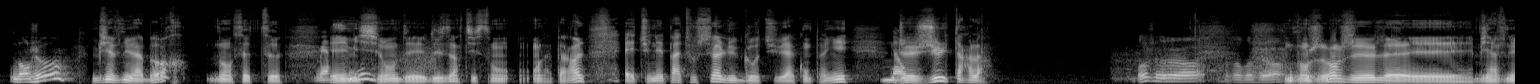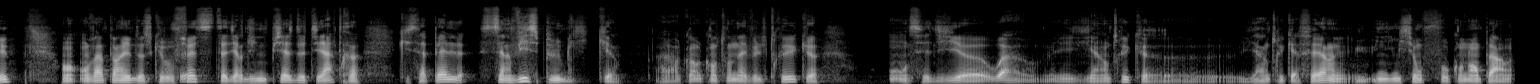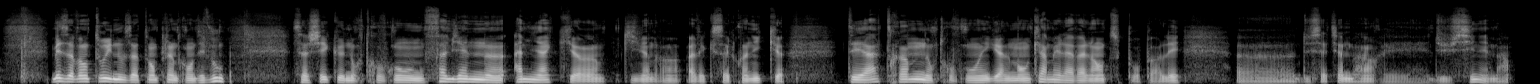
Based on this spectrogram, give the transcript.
Bonjour. Bienvenue à bord dans cette euh, émission des, artistes ont, la parole. Et tu n'es pas tout seul, Hugo, tu es accompagné de Jules Tarla. Bonjour. Bonjour, bonjour. Bonjour Jules et bienvenue. On, va parler de ce que vous faites, c'est-à-dire d'une pièce de théâtre qui s'appelle Service public. Alors quand, quand, on a vu le truc, on s'est dit euh, waouh, il y a un truc, euh, il y a un truc à faire, une émission, faut qu'on en parle. Mais avant tout, il nous attend plein de rendez-vous. Sachez que nous retrouverons Fabienne Amiac euh, qui viendra avec sa chronique théâtre. Nous retrouverons également Carmela Valente pour parler du 7e art et du cinéma.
